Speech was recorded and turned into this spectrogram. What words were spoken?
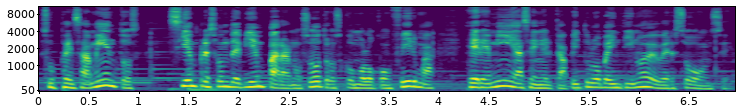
sus pensamientos siempre son de bien para nosotros, como lo confirma Jeremías en el capítulo 29, verso 11.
